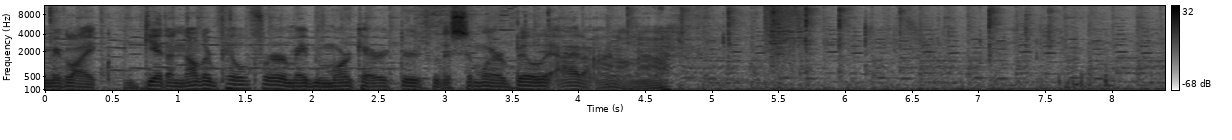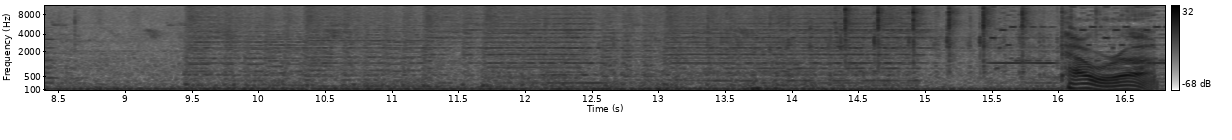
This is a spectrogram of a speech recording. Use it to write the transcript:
Maybe like get another pilfer, or maybe more characters with a similar ability. I don't, I don't know. Power up.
